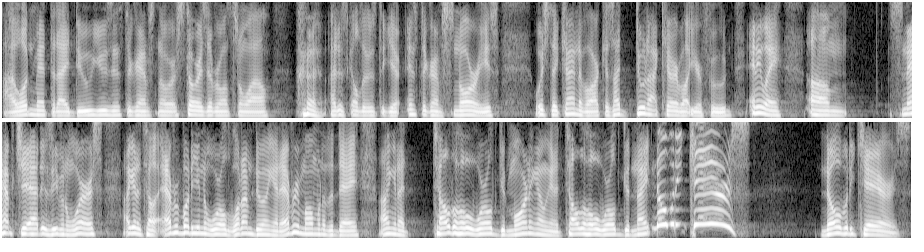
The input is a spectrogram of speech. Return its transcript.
I will admit that I do use Instagram stories every once in a while. I just call them Instagram snories, which they kind of are because I do not care about your food. Anyway, um, Snapchat is even worse. I got to tell everybody in the world what I'm doing at every moment of the day. I'm going to tell the whole world good morning. I'm going to tell the whole world good night. Nobody cares. Nobody cares.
